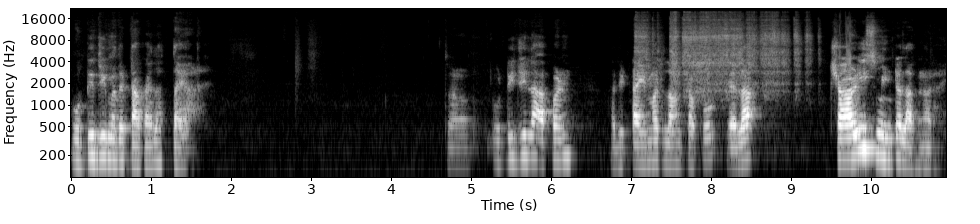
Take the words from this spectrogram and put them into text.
ओ टी मध्ये टाकायला तयार आहे. तर ओ टी जीला आपण आधी टायमर लावून टाकू. याला चाळीस मिनटं लागणार आहे.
